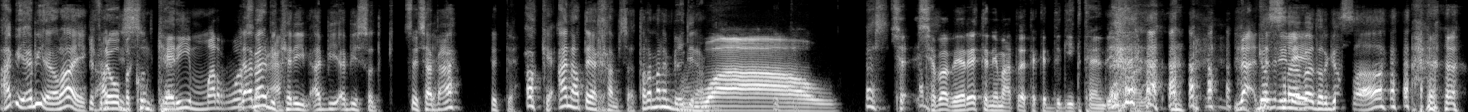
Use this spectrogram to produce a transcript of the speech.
ابي أبي رأيك. شوف لو بكون. كريم مرة لا ما ابي. كريم. ابي أبي صدق. ستة. سبعة؟ ستة. okay أنا أعطيها خمسة. ترى ما بعيدين. wow. بس ش- شباب يا ريت اني ما أعطيتك الدقيقتين خالد. لا تدري قصة يا ليه؟ بدر قصة ها؟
